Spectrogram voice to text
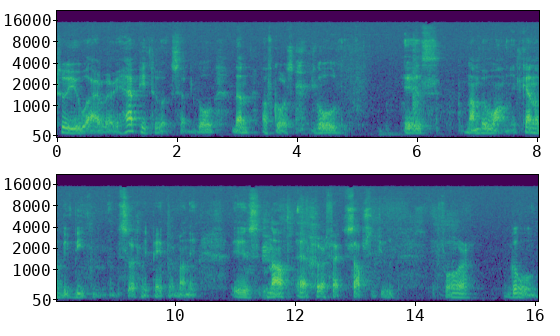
to you are very happy to accept gold. Then, of course, gold is number one. It cannot be beaten. And certainly, paper money is not a perfect substitute for gold.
